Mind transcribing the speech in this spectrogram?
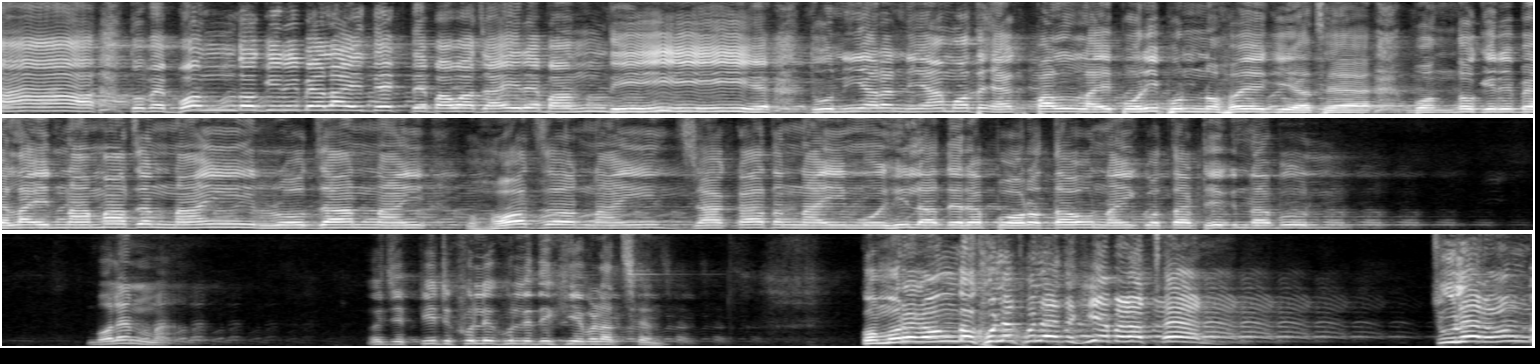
না। তবে বন্দগির বেলায় দেখতে পাওয়া যায় রে বান্দি, দুনিয়ার নিয়ামত এক পাল্লায় পরিপূর্ণ হয়ে গিয়েছে। বন্দগির বেলায় নামাজ নাই, রোজা নাই, হজ নাই জাকাত নাই, মহিলাদের পর্দাও নাই, কথা ঠিক না বল বলেন মা। ওই যে পিঠ খুলে খুলে দেখিয়ে বেড়াচ্ছেন। কোমরের অঙ্গ খুলে খুলে দেখিয়ে বেড়াচ্ছেন। চুলের অঙ্গ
